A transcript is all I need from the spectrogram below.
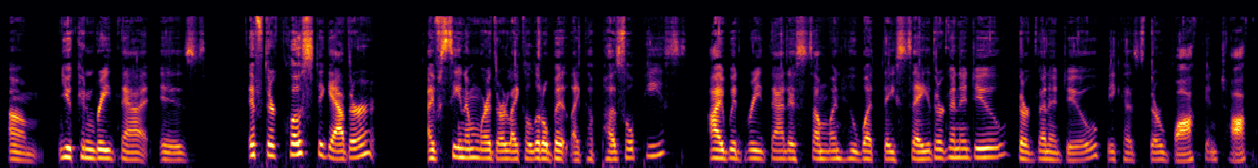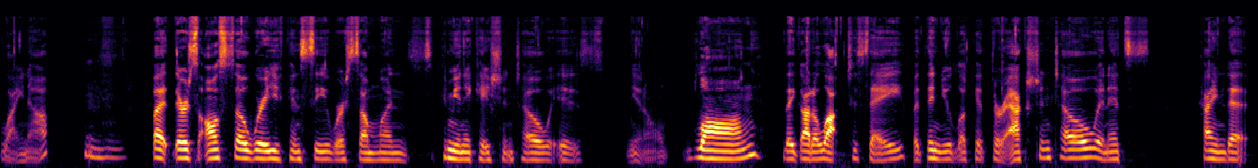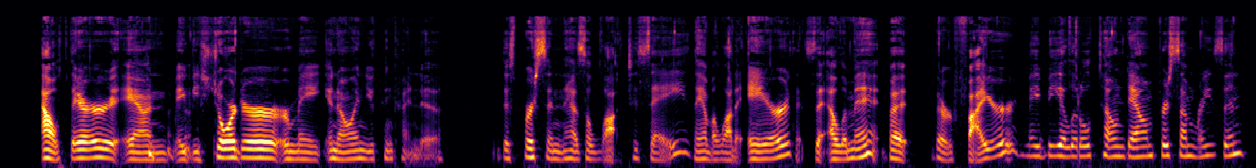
um you can read that is if they're close together, I've seen them where they're like a little bit like a puzzle piece. I would read that as someone who what they say they're going to do, they're going to do because their walk and talk line up. Mm-hmm. But there's also where you can see where someone's communication toe is, you know, long. They got a lot to say, but then you look at their action toe and it's kind of out there and maybe shorter or may, you know, and you can kind of this person has a lot to say. They have a lot of air, that's the element, but their fire may be a little toned down for some reason.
